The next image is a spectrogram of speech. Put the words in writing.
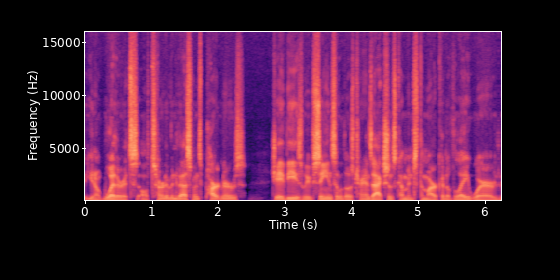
you know, whether it's alternative investments, partners, JVs. We've seen some of those transactions come into the market of late where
